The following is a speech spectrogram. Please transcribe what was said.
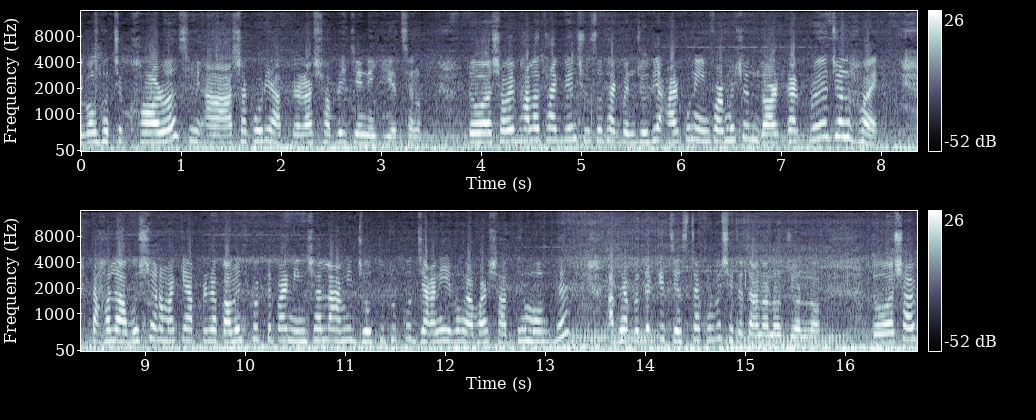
এবং হচ্ছে খরচ আশা করি আপনারা সবাই জেনে গিয়েছেন। তো সবাই ভালো থাকবেন, সুস্থ থাকবেন। যদি আর কোনো ইনফরমেশন দরকার, প্রয়োজন হয়, তাহলে অবশ্যই আমাকে আপনারা কমেন্ট করতে পারেন। ইনশাল্লাহ আমি যতটুকু জানি এবং আমার সাধ্যের মধ্যে আমি আপনাদেরকে চেষ্টা করব সেটা জানানোর জন্য। তো সবাই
